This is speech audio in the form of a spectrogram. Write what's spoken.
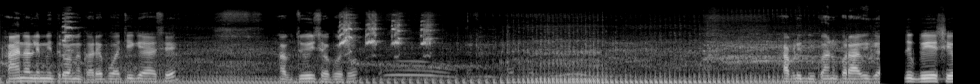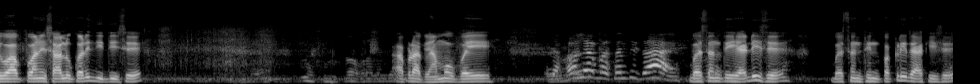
ફાઇનલી મિત્રો અમે ઘરે પહોંચી ગયા છે આપ જોઈ શકો છો આપણી દુકાન પર આવી ગયા બે સેવા આપવાની ચાલુ કરી દીધી છે આપણા ભ્યામો ભાઈ બસંતી હેડી છે બસંતીને પકડી રાખી છે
